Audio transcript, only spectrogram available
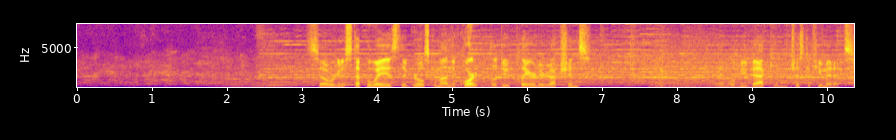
So we're going to step away as the girls come on the court. They'll do player introductions. And we'll be back in just a few minutes.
